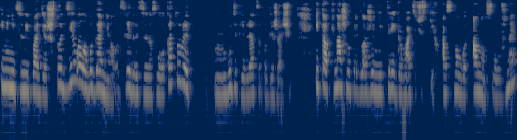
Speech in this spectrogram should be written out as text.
именительный падеж, что делала, выгоняла. Следовательно, слово «которое» будет являться подлежащим. Итак, в нашем предложении три грамматических основы, оно сложное.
